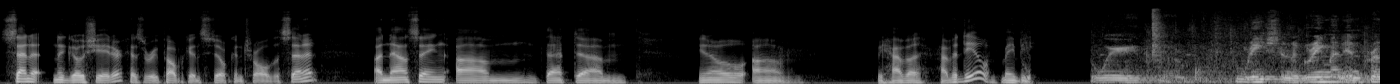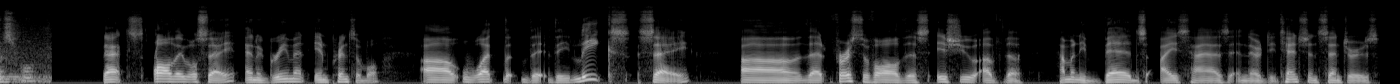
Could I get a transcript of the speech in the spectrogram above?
Senate negotiator, because the Republicans still control the Senate, announcing um, that, um, you know, um, we have a have a deal, maybe. We reached an agreement in principle. That's all they will say, an agreement in principle. Uh, what the, the, the leaks say uh, that, first of all, this issue of the how many beds ICE has in their detention centers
